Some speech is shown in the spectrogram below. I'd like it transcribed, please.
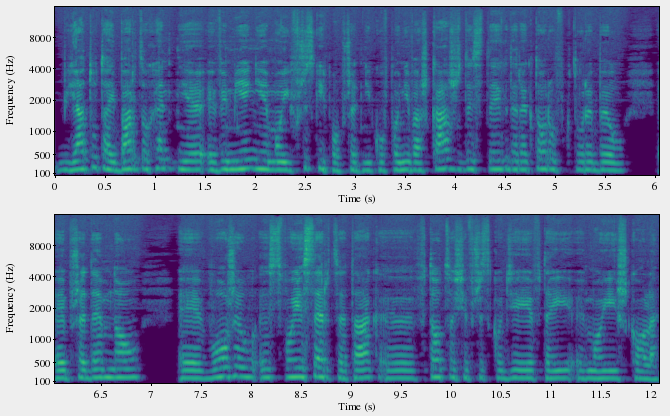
Ja tutaj bardzo chętnie wymienię moich wszystkich poprzedników, ponieważ każdy z tych dyrektorów, który był przede mną, włożył swoje serce tak, w to, co się wszystko dzieje w tej mojej szkole.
